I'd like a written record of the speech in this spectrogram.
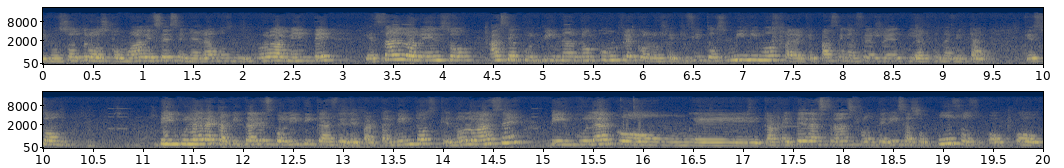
nosotros como ABC señalamos nuevamente que San Lorenzo hacia Culpina no cumple con los requisitos mínimos para que pasen a ser red vial fundamental, que son vincular a capitales políticas de departamentos, que no lo hace, vincular con eh, carreteras transfronterizas o, o,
